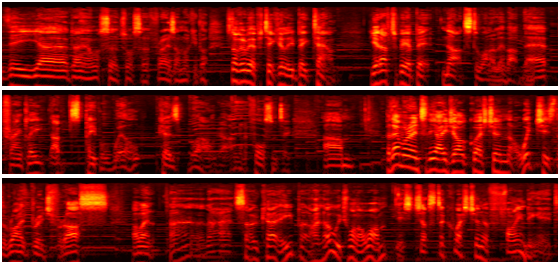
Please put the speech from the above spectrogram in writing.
the, uh, what's, the, what's the phrase I'm looking for? It's not going to be a particularly big town. You'd have to be a bit nuts to want to live up there, frankly. Uh, people will, because, well, I'm going to force them to. Um, but then we're into the age-old question, which is the right bridge for us? I went, uh, that's okay, but I know which one I want. It's just a question of finding it.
